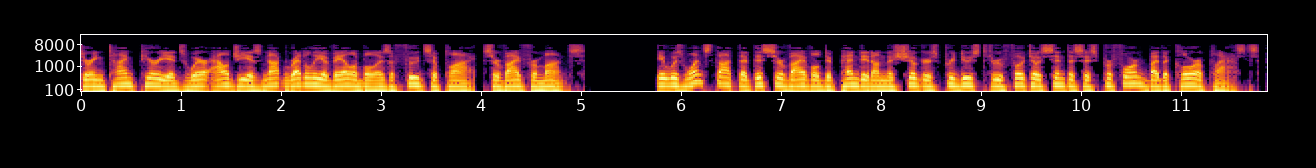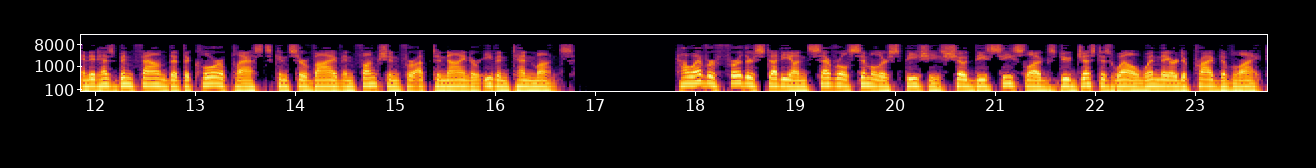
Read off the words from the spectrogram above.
during time periods where algae is not readily available as a food supply, survive for months. It was once thought that this survival depended on the sugars produced through photosynthesis performed by the chloroplasts, and it has been found that the chloroplasts can survive and function for up to 9 or even 10 months. However further study on several similar species showed these sea slugs do just as well when they are deprived of light.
